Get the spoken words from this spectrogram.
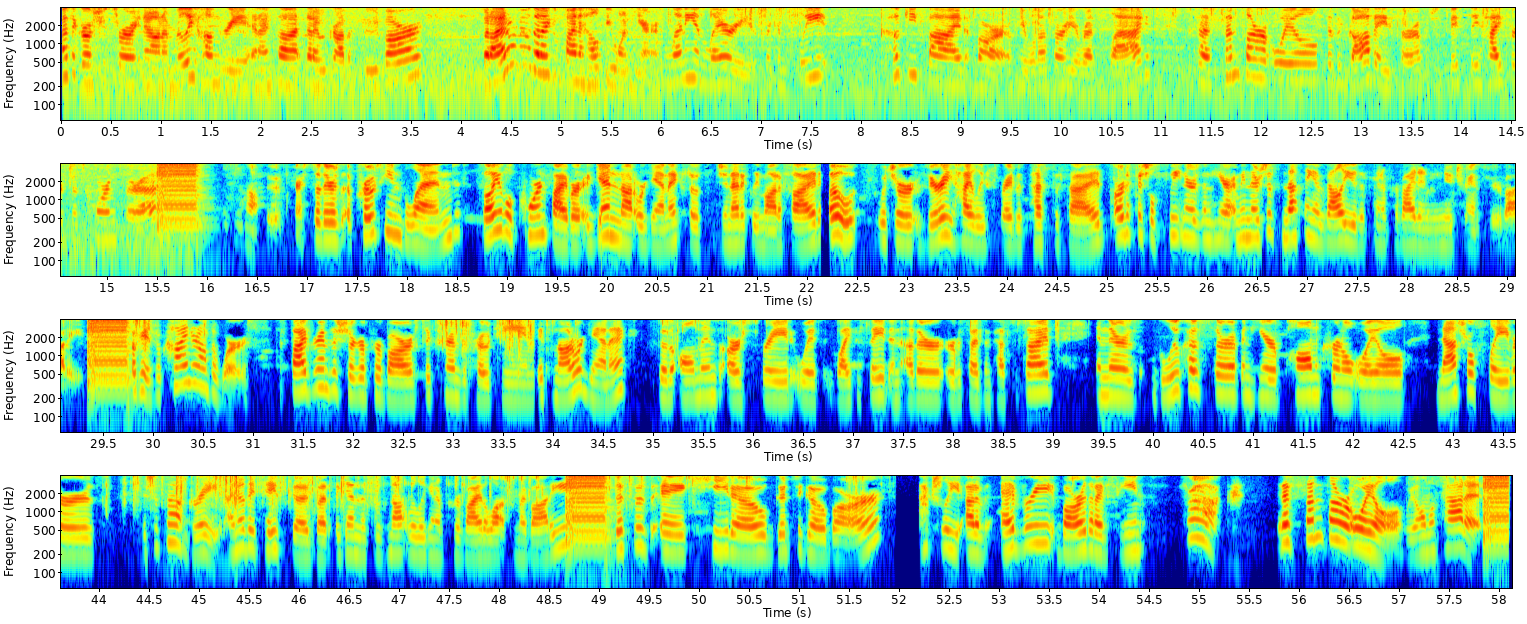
I'm at the grocery store right now and I'm really hungry and I thought that I would grab a food bar, but I don't know that I can find a healthy one here. Lenny and Larry's, the complete cookie-fied bar. Okay, well that's already a red flag. This has sunflower oil, has agave syrup, which is basically high fructose corn syrup. This is not food. So there's a protein blend, soluble corn fiber, again not organic, so it's genetically modified, oats, which are very highly sprayed with pesticides, artificial sweeteners in here. I mean, there's just nothing of value that's going to provide any nutrients for your body. Okay, so kind of not the worst. Five grams of sugar per bar, six grams of protein. It's not organic, so the almonds are sprayed with glyphosate and other herbicides and pesticides. And there's glucose syrup in here, palm kernel oil, natural flavors. It's just not great. I know they taste good, but again, this is not really going to provide a lot for my body. This is a keto good to go bar. Actually, out of every bar that I've seen, fuck, it has sunflower oil. We almost had it.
